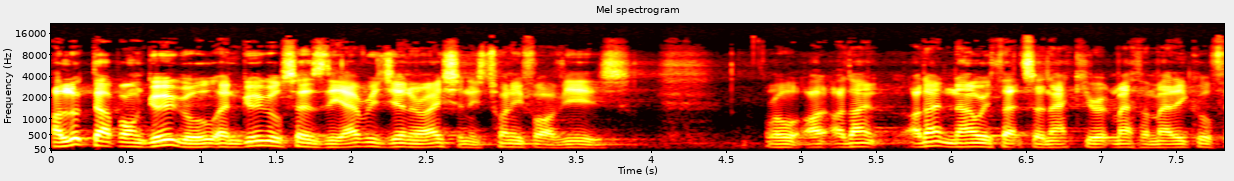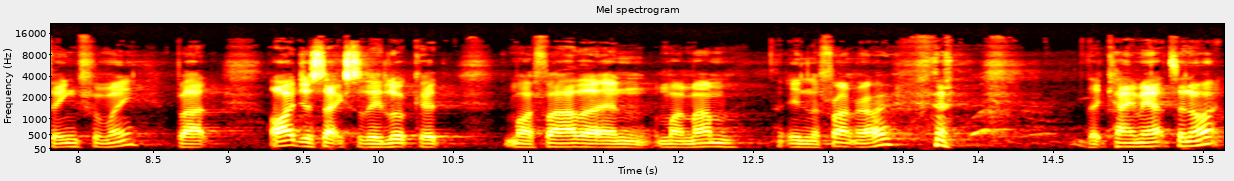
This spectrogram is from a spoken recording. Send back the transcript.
I looked up on Google, and Google says the average generation is 25 years. Well, I, I, don't, I don't know if that's an accurate mathematical thing for me, but I just actually look at my father and my mum in the front row that came out tonight.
